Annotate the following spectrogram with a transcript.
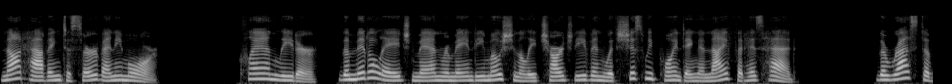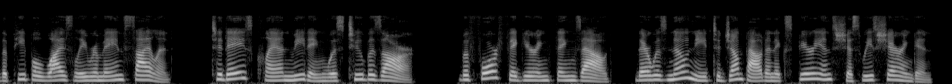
not having to serve anymore. Clan leader. The middle-aged man remained emotionally charged even with Shisui pointing a knife at his head. The rest of the people wisely remained silent. Today's clan meeting was too bizarre. Before figuring things out, there was no need to jump out and experience Shisui's Sharingan.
